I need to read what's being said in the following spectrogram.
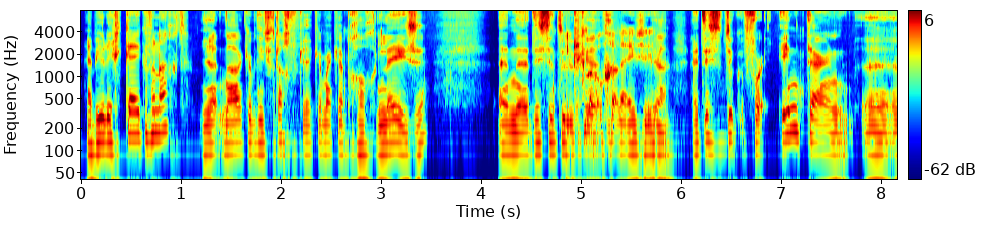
Hebben jullie gekeken vannacht? Ja, nou, ik heb niet vannacht gekeken, maar ik heb gewoon gelezen. En uh, het is natuurlijk. Ik ook gelezen. Ja. Het is natuurlijk voor intern uh,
